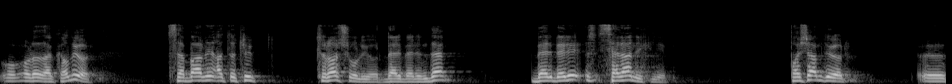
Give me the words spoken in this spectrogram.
orada kalıyor. Sabahleyin Atatürk tıraş oluyor berberinde. Berberi Selanikli. Paşam diyor e,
